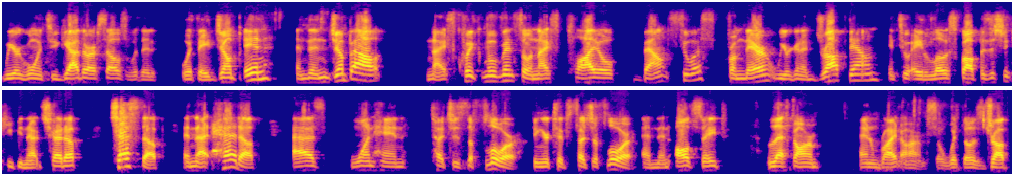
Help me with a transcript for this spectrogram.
We are going to gather ourselves with a with a jump in and then jump out. Nice quick movement, so a nice plyo bounce to us. From there, we are gonna drop down into a low squat position, keeping that chest up, chest up and that head up as one hand touches the floor, fingertips touch the floor, and then alternate left arm and right arm. So with those drop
